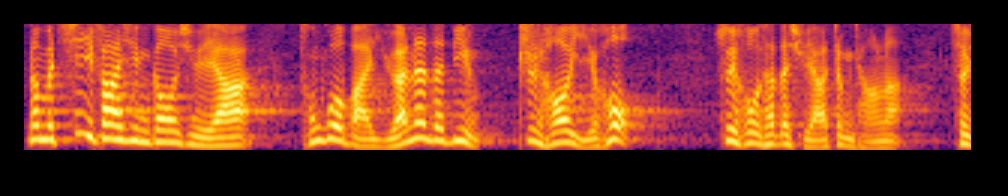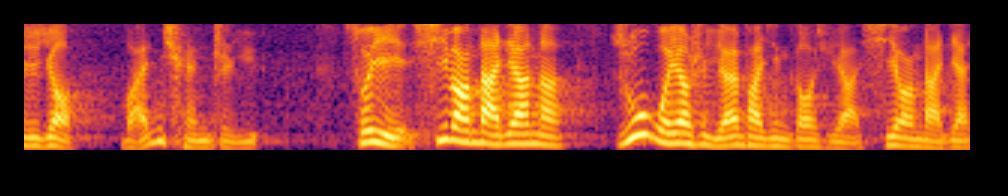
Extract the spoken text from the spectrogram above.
那么继发性高血压通过把原来的病治好以后，最后他的血压正常了，这就叫完全治愈。所以希望大家呢。如果要是原发性高血压，希望大家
